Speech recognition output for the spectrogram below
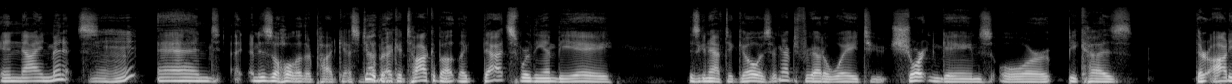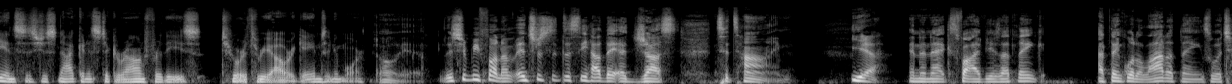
in nine minutes. Mhm. And and this is a whole other podcast too, but I could talk about like that's where the NBA is going to have to go is they're going to have to figure out a way to shorten games or because their audience is just not going to stick around for these two or three hour games anymore. Oh yeah, this should be fun. I'm interested to see how they adjust to time Yeah. in the next five years. I think, I think with a lot of things, which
